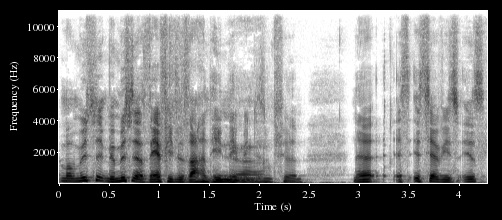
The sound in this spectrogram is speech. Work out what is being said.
man müssen, wir müssen ja sehr viele Sachen hinnehmen in Ja. diesem Film. Ne? Es ist ja, wie es ist.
